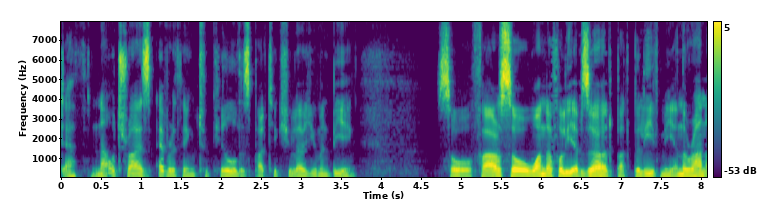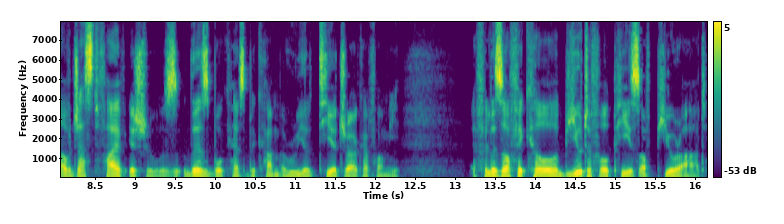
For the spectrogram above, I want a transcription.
death now tries everything to kill this particular human being. So far, so wonderfully absurd, but believe me, in the run of just five issues, this book has become a real tearjerker for me. A philosophical, beautiful piece of pure art,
